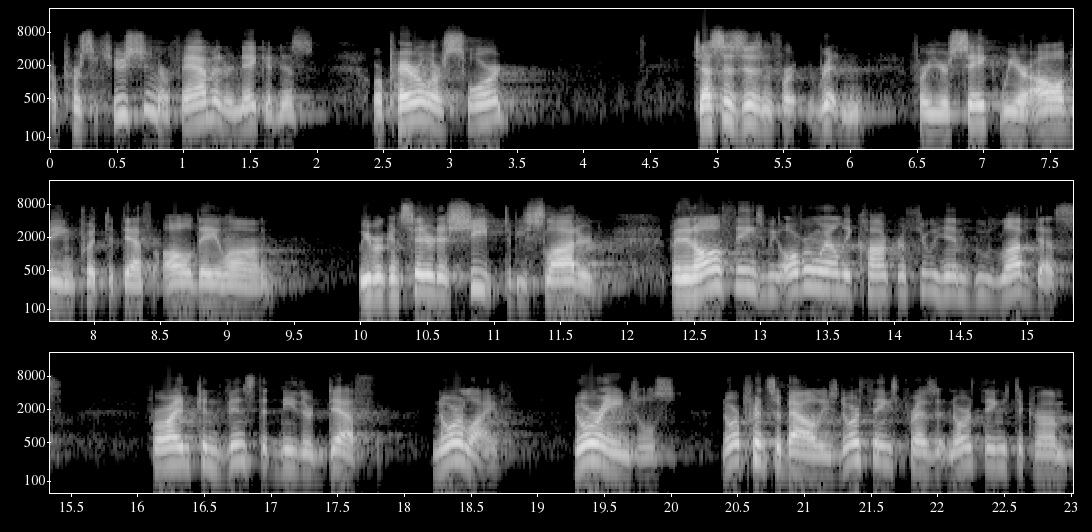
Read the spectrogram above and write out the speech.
or persecution, or famine, or nakedness, or peril, or sword? Just as it is written, for your sake, we are all being put to death all day long. We were considered as sheep to be slaughtered. But in all things, we overwhelmingly conquer through him who loved us. For I am convinced that neither death, nor life, nor angels, nor principalities, nor things present, nor things to come,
